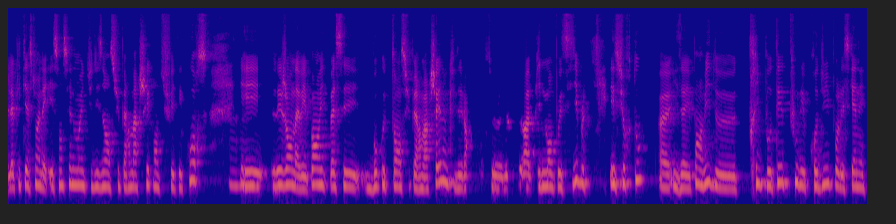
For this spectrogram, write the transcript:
l'application, elle est essentiellement utilisée en supermarché quand tu fais tes courses. Mhm. Et les gens n'avaient pas envie de passer beaucoup de temps en supermarché, donc ils faisaient leurs courses le plus rapidement possible. Et surtout, euh, ils n'avaient pas envie de tripoter tous les produits pour les scanner.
